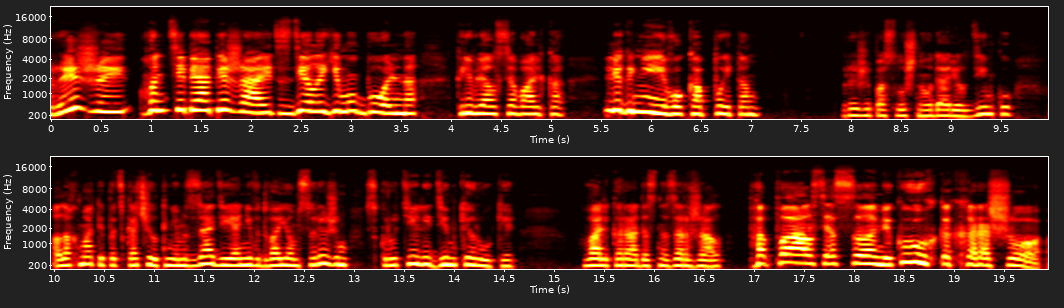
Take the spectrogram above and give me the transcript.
«Рыжий, он тебя обижает, сделай ему больно», — кривлялся Валька. «Легни его копытом». Рыжий послушно ударил Димку, а Лохматый подскочил к ним сзади, и они вдвоем с Рыжим скрутили Димке руки. Валька радостно заржал. «Попался, Сомик! Ух, как хорошо!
